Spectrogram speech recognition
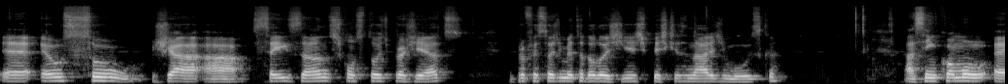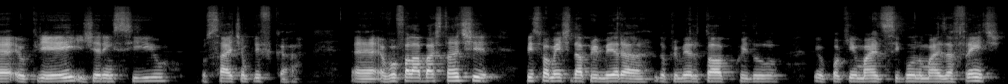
É, eu sou já há seis anos consultor de projetos e professor de metodologias de pesquisa na área de música, assim como é, eu criei e gerencio o site Amplificar. É, eu vou falar bastante, principalmente da primeira, do primeiro tópico e, do, e um pouquinho mais do segundo mais à frente,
